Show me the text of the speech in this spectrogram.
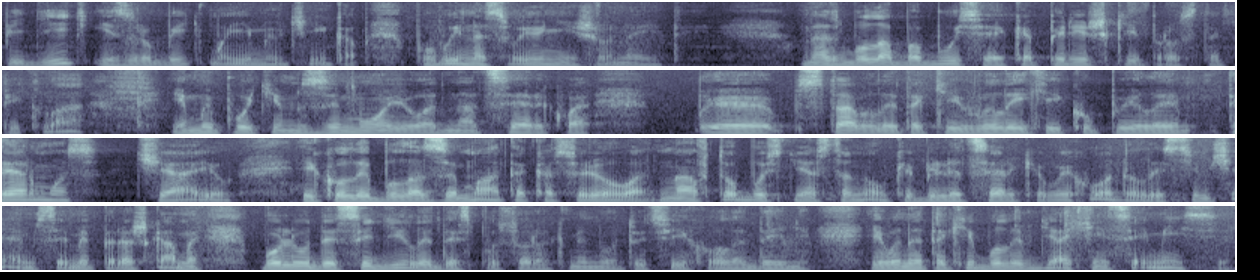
підіть і зробіть моїми учениками. Повинна свою нішу знайти. У нас була бабуся, яка пиріжки просто пекла, і ми потім зимою одна церква е, ставили такий великий, купили термос чаю. І коли була зима така сурьова, на автобусній остановці біля церкви виходили з цим чаєм, з цими пиріжками, бо люди сиділи десь по 40 минут у цій холодині. І вони такі були вдячні. Це місія.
